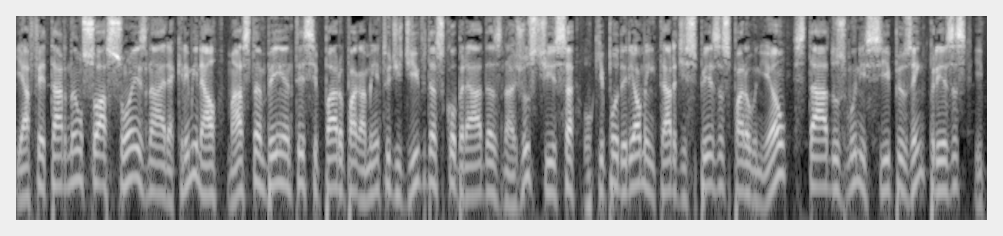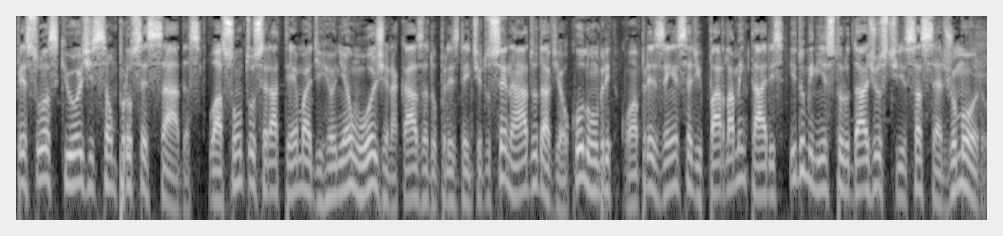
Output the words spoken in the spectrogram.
e afetar não só ações na área criminal, mas também antecipar o pagamento de dívidas cobradas na Justiça, o que poderia aumentar despesas para a União, estados, municípios, empresas e pessoas que hoje são processadas. O assunto será tema de reunião hoje na casa do presidente do Senado, Davi Alcolumbre, com a presença de parlamentares e do ministro da Justiça, Sérgio Moro.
